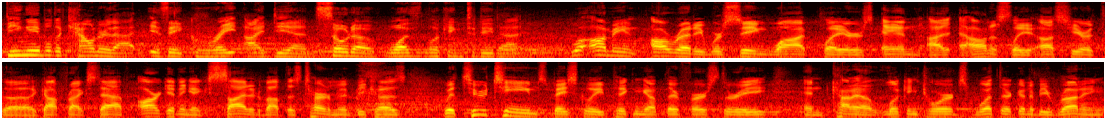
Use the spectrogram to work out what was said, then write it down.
being able to counter that is a great idea, and Soda was looking to do that. Well, I mean, already we're seeing why players and I, honestly us here at the Gotfrag staff are getting excited about this tournament because with two teams basically picking up their first three and kind of looking towards what they're going to be running,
